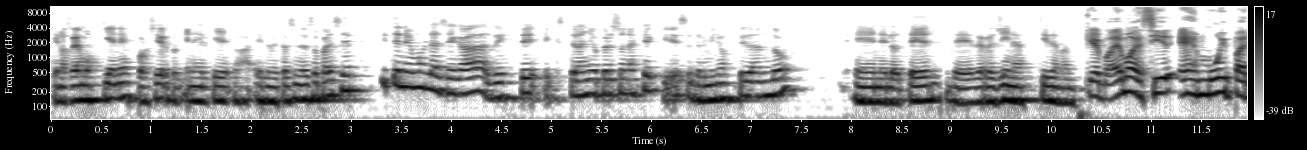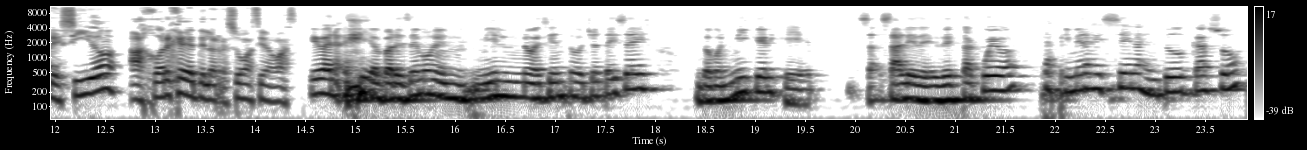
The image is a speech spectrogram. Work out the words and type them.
que no sabemos quién es, por cierto, quién es el que los, los está haciendo desaparecer, y tenemos la llegada de este extraño personaje que se terminó hospedando en el hotel de, de Regina Tiedemann. Que podemos decir es muy parecido a Jorge de Te lo resumo así nomás. Y bueno, y aparecemos en 1986 junto con Mikkel que sa- sale de, de esta cueva. Estas primeras escenas en todo caso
